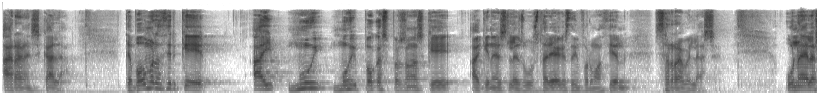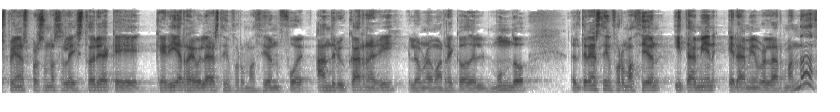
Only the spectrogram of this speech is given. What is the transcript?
a gran escala. Te podemos decir que hay muy, muy pocas personas que, a quienes les gustaría que esta información se revelase. Una de las primeras personas en la historia que quería revelar esta información fue Andrew Carnegie, el hombre más rico del mundo. Él tenía esta información y también era miembro de la hermandad.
